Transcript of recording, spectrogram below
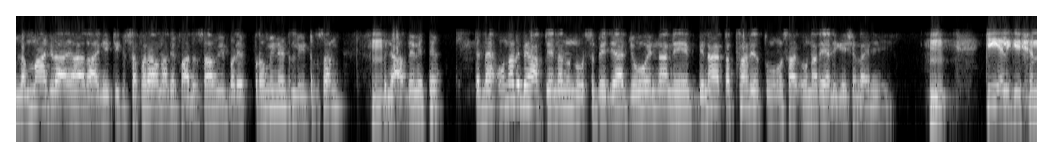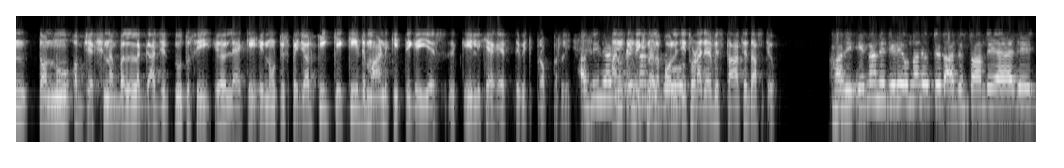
ਲੰਮਾ ਜਿਹੜਾ ਆ ਰਾਜਨੀਤਿਕ ਸਫ਼ਰ ਆ ਉਹਨਾਂ ਦੇ ਫਾਦਰ ਸਾਹਿਬ ਵੀ ਬੜੇ ਪ੍ਰੋਮੀਨੈਂਟ ਲੀਡਰ ਸਨ ਪੰਜਾਬ ਦੇ ਵਿੱਚ। ਤੇ ਮੈਂ ਉਹਨਾਂ ਦੇ ਬਿਹਾਫ ਤੇ ਇਹਨਾਂ ਨੂੰ ਨੋਟਿਸ ਭੇਜਿਆ ਜੋ ਇਹਨਾਂ ਨੇ ਬਿਨਾਂ ਤੱਥਾਂ ਦੇ ਸਾ- ਉਹਨਾਂ ਦੇ ਐਲੀਗੇਸ਼ਨ ਲਾਏ ਨੇ ਜੀ। ਹੂੰ। ਕੀ ਐਲੀਗੇਸ਼ਨ ਤੁਹਾਨੂੰ ਆਬਜੈਕਸ਼ਨੇਬਲ ਲੱਗਾ ਜਿਸ ਨੂੰ ਤੁਸੀਂ ਲੈ ਕੇ ਇਹ ਨੋਟਿਸ ਭੇਜਿਆ ਔਰ ਕੀ ਕੀ ਕੀ ਡਿਮਾਂਡ ਕੀਤੀ ਗਈ ਹੈ ਕੀ ਲਿਖਿਆ ਗਿਆ ਇਸ ਦੇ ਵਿੱਚ ਪ੍ਰੋਪਰਲੀ ਅਨਕੰਡੀਸ਼ਨਲ ਅਪੋਲੋਜੀ ਥੋੜਾ ਜਿਹਾ ਵਿਸਤਾਰ 'ਚ ਦੱਸ ਦਿਓ। ਹਾਂਜੀ ਇਹਨਾਂ ਨੇ ਜਿਹੜੇ ਉਹਨਾਂ ਦੇ ਉੱਤੇ ਰਾਜਸਥਾਨ ਦੇ ਆਇਆ ਜੇ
